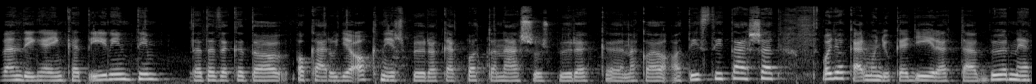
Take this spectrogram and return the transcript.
vendégeinket érinti, tehát ezeket a, akár ugye aknés bőröket, pattanásos bőröknek a, a tisztítását, vagy akár mondjuk egy érettebb bőrnél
